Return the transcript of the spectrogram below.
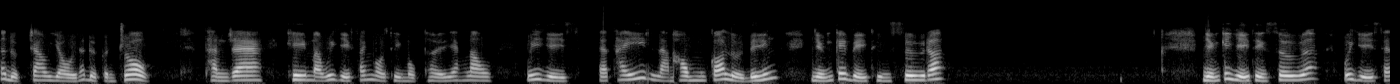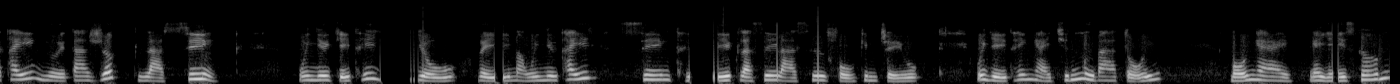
nó được trao dồi, nó được control. Thành ra khi mà quý vị phải ngồi thiền một thời gian lâu, quý vị sẽ thấy là không có lười biếng những cái vị thiền sư đó. Những cái vị thiền sư á, quý vị sẽ thấy người ta rất là siêng. Nguyên như chỉ thí dụ vị mà nguyên như thấy siêng thiệt là si là sư phụ kim triệu. Quý vị thấy ngài 93 tuổi. Mỗi ngày ngày dậy sớm,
